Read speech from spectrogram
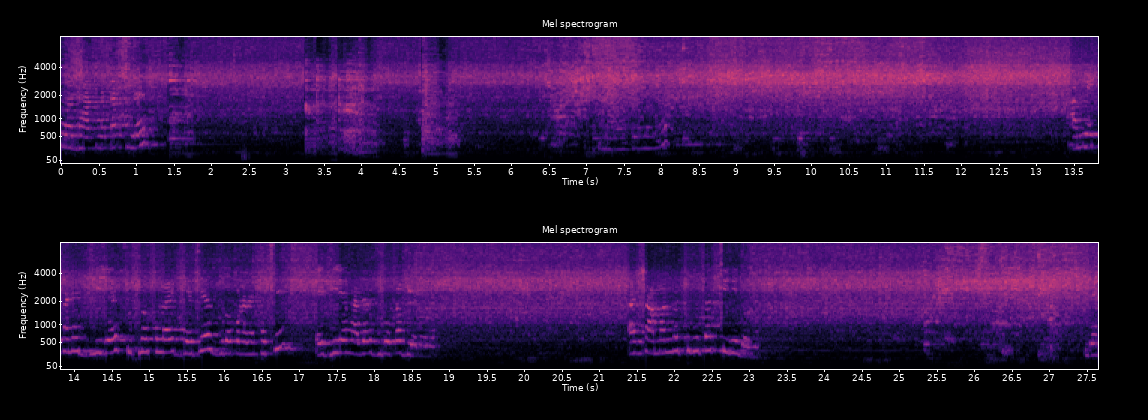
এবার ঢাকনাটা খুলে। আমি এখানে জিরে, শুকনো খোলায় ভেজে গুঁড়ো করে রেখেছি। এই জিরে ভাজার গুঁড়োটা দিয়ে দেবো। আর সামান্য কিছুটা চিনি দেবো। দিয়ে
